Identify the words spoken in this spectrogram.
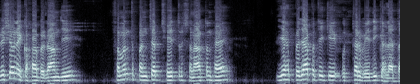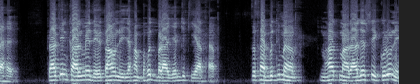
ऋषियों ने कहा, बलराम जी, समंत पंचक क्षेत्र सनातन है। यह प्रजापति की उत्तर वेदी कहलाता है। प्राचीन काल में देवताओं ने यहाँ बहुत बड़ा यज्ञ किया था। तथा तो बुद्धिमान महात्मा राजर्षि कुरु ने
